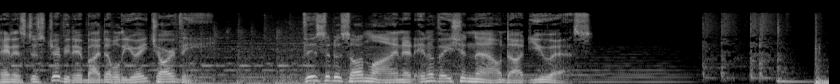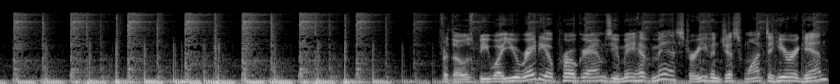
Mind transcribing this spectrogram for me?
and is distributed by WHRV. Visit us online at innovationnow.us. For those BYU radio programs you may have missed or even just want to hear again,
